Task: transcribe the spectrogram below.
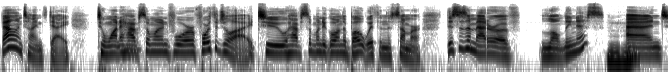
Valentine's Day, to want to have someone for Fourth of July, to have someone to go on the boat with in the summer. This is a matter of loneliness and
